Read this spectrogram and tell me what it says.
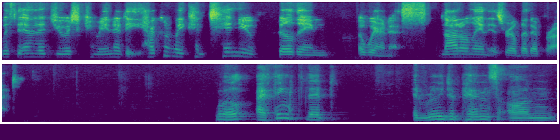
within the Jewish community? How can we continue building awareness, not only in Israel, but abroad? Well, I think that it really depends on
